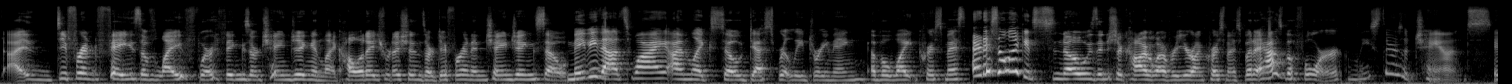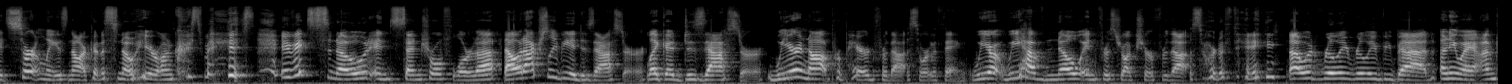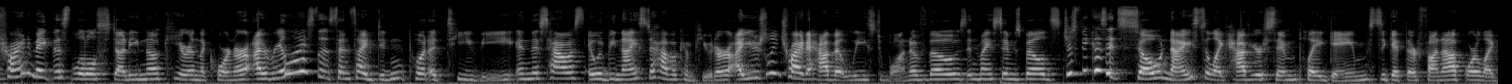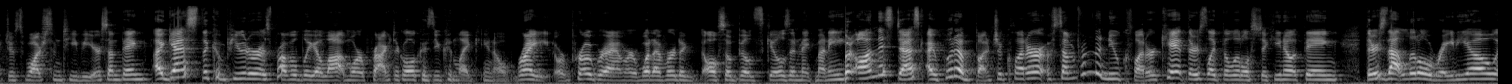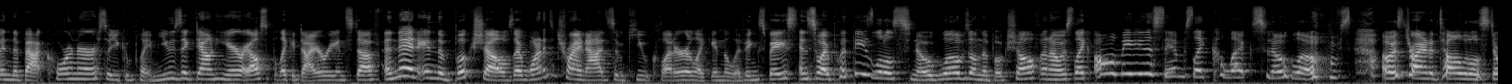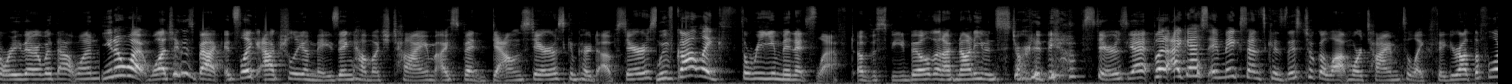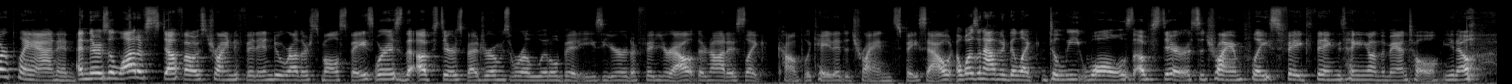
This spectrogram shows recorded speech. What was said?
different phase of life where things are changing and like holiday traditions are different and changing. So maybe that's why I'm like so desperately dreaming of a white Christmas. And it's not like it snows in Chicago every year on Christmas, but it has before. At least there's a chance. It certainly is not to snow here on Christmas. if it snowed in central Florida, that would actually be a disaster. Like a disaster. We are not prepared for that sort of thing. We are we have no infrastructure for that sort of thing. that would really really be bad. Anyway, I'm trying to make this little study nook here in the corner. I realized that since I didn't put a TV in this house, it would be nice to have a computer. I usually try to have at least one of those in my Sims builds just because it's so nice to like have your sim play games to get their fun up or like just watch some TV or something. I guess the computer is probably a lot more practical because you can like, you know, write or program or whatever to also build skills and make money. But on this desk, I put a bunch of clutter, some from the new clutter kit. There's like the little sticky note thing. There's that little radio in the back corner so you can play music down here. I also put like a diary and stuff. And then in the bookshelves, I wanted to try and add some cute clutter like in the living space. And so I put these little snow globes on the bookshelf and I was like, oh, maybe the Sims like collect snow globes. I was trying to tell a little story there with that one. You know what? Watching this back, it's like actually amazing how much time I spent downstairs compared to upstairs. We've got like three minutes left of the speed build and I've not even started the upstairs yet. But I guess it makes sense because this took a lot more time to like figure out the floor plan and, and there's a lot of stuff I was trying to fit into a rather small space, whereas the upstairs bedrooms were a little bit easier to figure out. They're not as like complicated to try and space out. I wasn't having to like delete walls upstairs to try and place fake things hanging on the mantle, you know?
